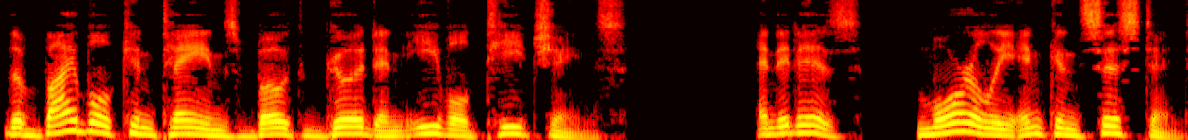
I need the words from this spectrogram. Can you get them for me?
"...the Bible contains both good and evil teachings," and it is "...morally inconsistent."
